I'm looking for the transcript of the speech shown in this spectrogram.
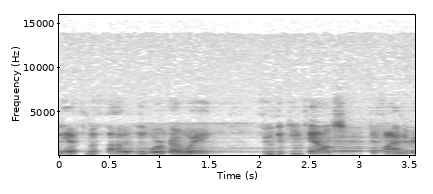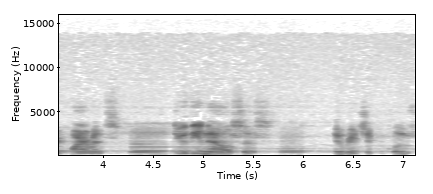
We have to methodically work our way through the details, define the requirements, do the analysis, and reach a conclusion.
